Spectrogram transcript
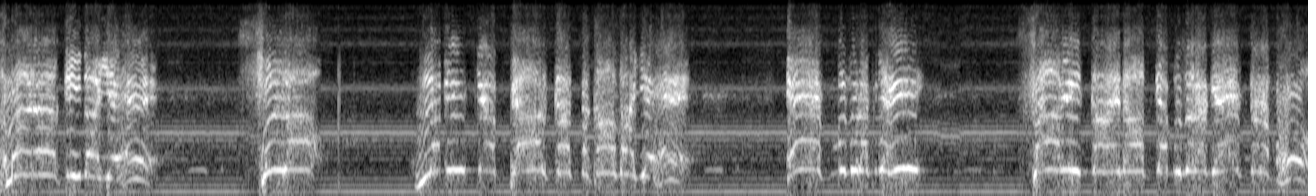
ہمارا عقیدہ یہ ہے سن لو نبی کے پیار کا تقاضا یہ ہے۔ ایک بزرگ نہیں، ساری کائنات کے بزرگ ایک طرف ہو،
